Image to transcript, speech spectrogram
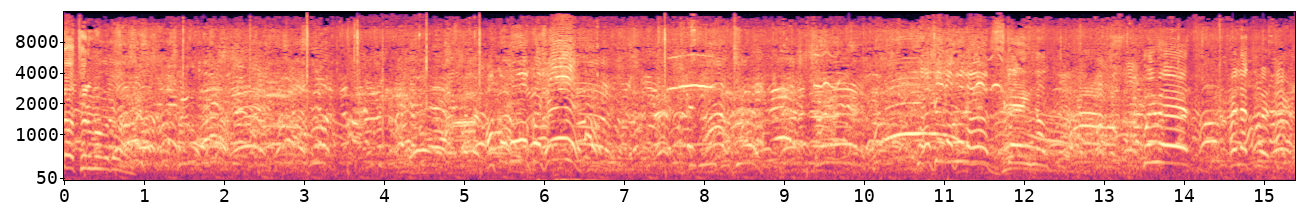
da tırmığı da. Akıllı kaşı! Bakın baba, staying now. Koy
